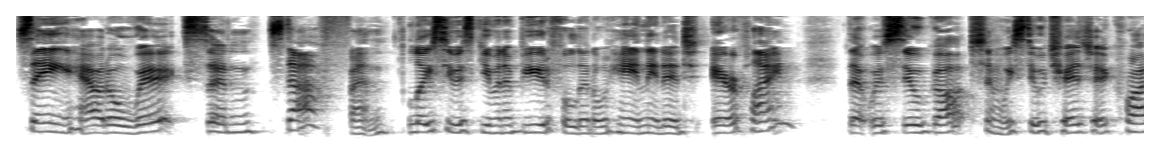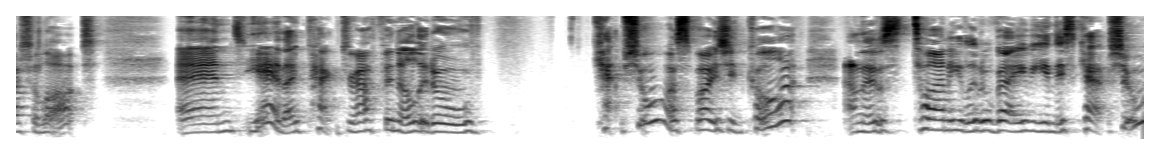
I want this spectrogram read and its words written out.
seeing how it all works and stuff. And Lucy was given a beautiful little hand knitted aeroplane that we've still got and we still treasure quite a lot. And yeah, they packed her up in a little capsule, I suppose you'd call it. And there was a tiny little baby in this capsule.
